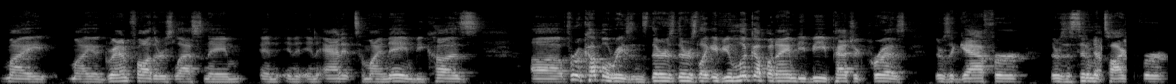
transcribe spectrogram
my my grandfather's last name and, and, and add it to my name because uh, for a couple of reasons. There's there's like if you look up on IMDb, Patrick Perez. There's a gaffer. There's a cinematographer.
